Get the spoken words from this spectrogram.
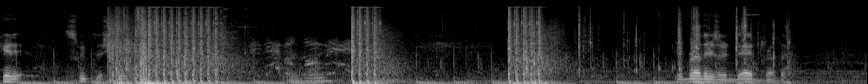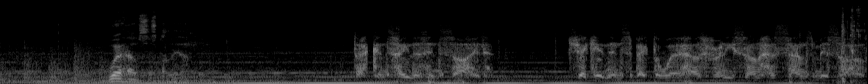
Get it. Sweep this shit. Mm-hmm. Your brothers are dead, brother. Warehouse is clear. That container's inside. Check it and inspect the warehouse for any Son Hassan's missiles.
